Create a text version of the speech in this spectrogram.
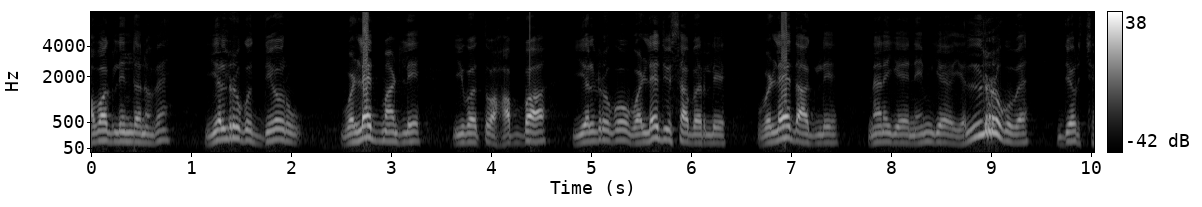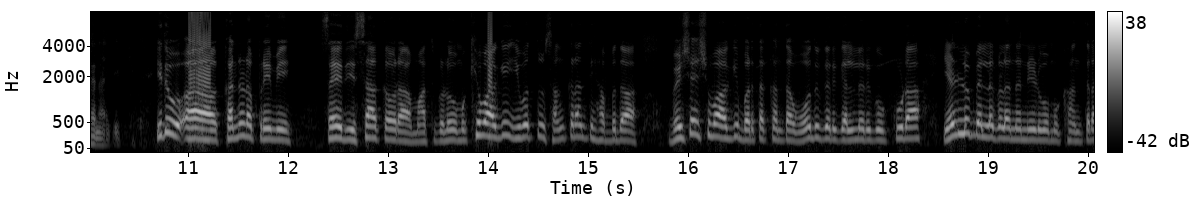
ಆವಾಗಲಿಂದನೂ ಎಲ್ರಿಗೂ ದೇವರು ಒಳ್ಳೇದು ಮಾಡಲಿ. ಇವತ್ತು ಹಬ್ಬ ಎಲ್ರಿಗೂ ಒಳ್ಳೆ ದಿವಸ ಬರಲಿ, ಒಳ್ಳೇದಾಗಲಿ. ನನಗೆ, ನಿಮಗೆ ಎಲ್ರಿಗೂ ದೇವ್ರು ಚೆನ್ನಾಗಿರಲಿ. ಇದು ಕನ್ನಡ ಪ್ರೇಮಿ ಸೈಯದ್ ಇಸಾಕ್ ಅವರ ಮಾತುಗಳು. ಮುಖ್ಯವಾಗಿ ಇವತ್ತು ಸಂಕ್ರಾಂತಿ ಹಬ್ಬದ ವಿಶೇಷವಾಗಿ ಬರತಕ್ಕಂಥ ಓದುಗರಿಗೆಲ್ಲರಿಗೂ ಕೂಡ ಎಳ್ಳು ಬೆಲ್ಲಗಳನ್ನು ನೀಡುವ ಮುಖಾಂತರ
